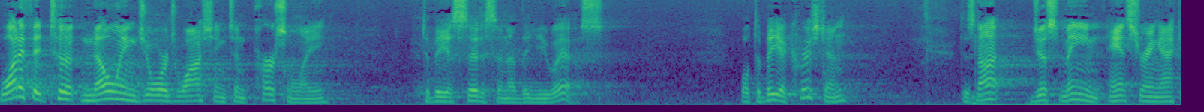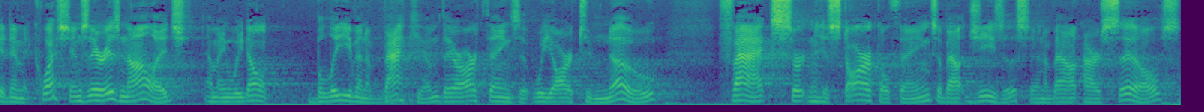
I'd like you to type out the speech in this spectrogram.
What if it took knowing George Washington personally to be a citizen of the U.S.? Well, to be a Christian does not just mean answering academic questions. There is knowledge. I mean, we don't believe in a vacuum. There are things that we are to know, facts, certain historical things about Jesus and about ourselves.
